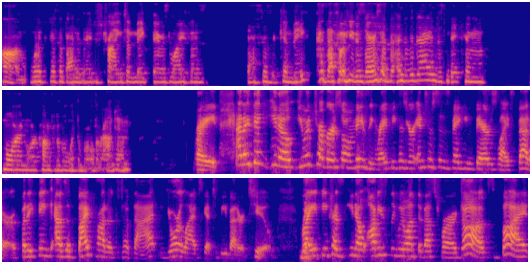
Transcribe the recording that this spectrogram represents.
Um, with just at the end of the day, just trying to make Bears life as as it can be because that's what he deserves at the end of the day and just make him more and more comfortable with the world around him. Right. And I think, you know, you and Trevor are so amazing, right? Because your interest is making Bear's life better. But I think as a byproduct of that, your lives get to be better too, right? Yeah. Because, you know, obviously we want the best for our dogs, but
